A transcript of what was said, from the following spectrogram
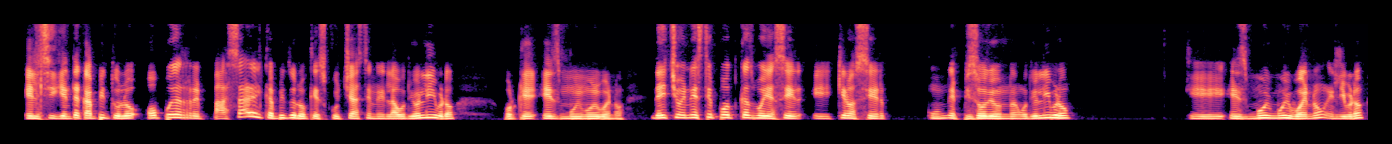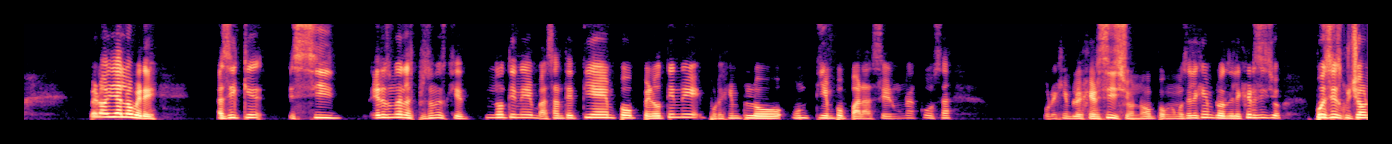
el siguiente capítulo o puedes repasar el capítulo que escuchaste en el audiolibro porque es muy, muy bueno. De hecho, en este podcast voy a hacer, eh, quiero hacer un episodio un audiolibro que es muy, muy bueno el libro, pero ya lo veré. Así que si eres una de las personas que no tiene bastante tiempo, pero tiene, por ejemplo, un tiempo para hacer una cosa, por ejemplo, ejercicio, ¿no? Pongamos el ejemplo del ejercicio, puedes escuchar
